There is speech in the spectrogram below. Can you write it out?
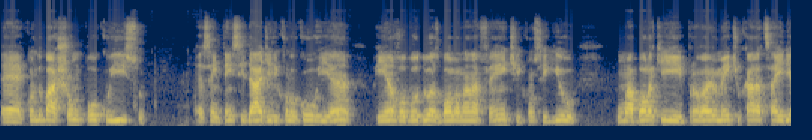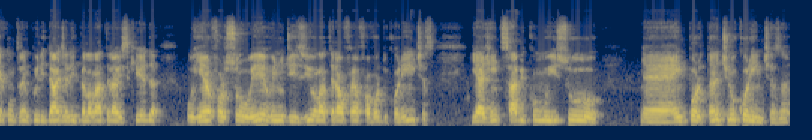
É, quando baixou um pouco isso, essa intensidade, ele colocou o Rian. Rian roubou duas bolas lá na frente e conseguiu uma bola que provavelmente o cara sairia com tranquilidade ali pela lateral esquerda. O Rian forçou o erro e no desvio o lateral foi a favor do Corinthians. E a gente sabe como isso é, é importante no Corinthians, né?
